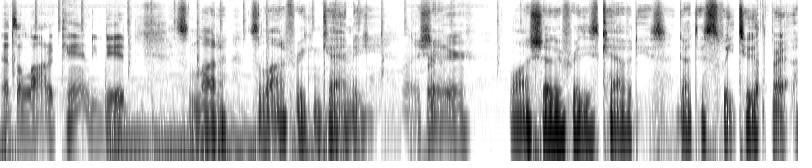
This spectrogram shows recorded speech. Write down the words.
that's a lot of candy, dude. it's a lot of it's a lot of freaking candy. A lot of sugar. A lot of sugar for these cavities. Got this sweet tooth, bro.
